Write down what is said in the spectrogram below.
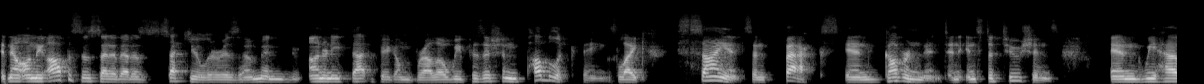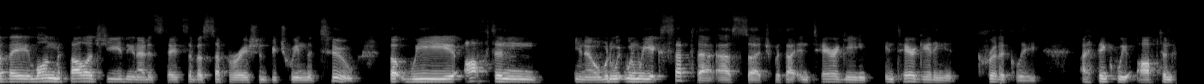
And now, on the opposite side of that is secularism, and underneath that big umbrella, we position public things like science and facts and government and institutions. And we have a long mythology in the United States of a separation between the two. But we often, you know, when we, when we accept that as such without interrogating, interrogating it critically, I think we often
